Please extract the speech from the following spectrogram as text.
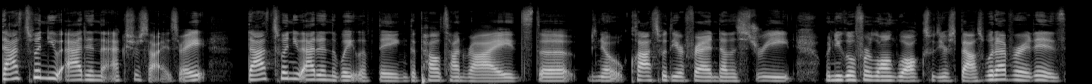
that's when you add in the exercise right? That's when you add in the weightlifting, the Peloton rides, the, you know, class with your friend on the street, when you go for long walks with your spouse, whatever it is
